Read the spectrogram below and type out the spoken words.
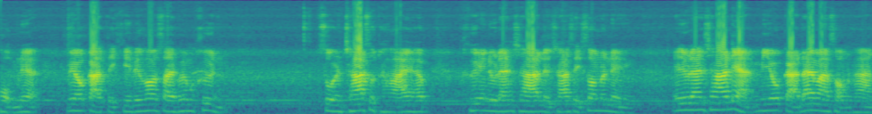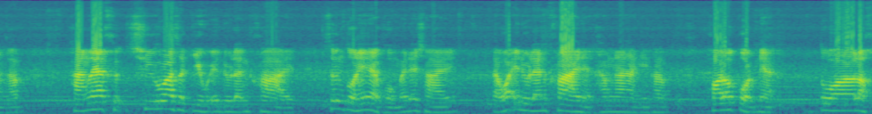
ผมเนี่ย มีโอกาสติดคีย์ที่ข้อไซเพิ่มขึ้น ส่วนชาร์จสุดท้ายครับ คือ endurance charge หรือชาร์จสีส้มนั่นเอง endurance charge เนี่ยมีโอกาสได้มา 2 ทางครับ ทางแรกคือชื่อว่าสกิล endurance cry ซึ่งตัวนี้เนี่ยผมไม่ได้ใช้ แต่ว่า endurance cry เนี่ยทำงานอย่างนี้ครับ พอเรากดเนี่ย ตัวละค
